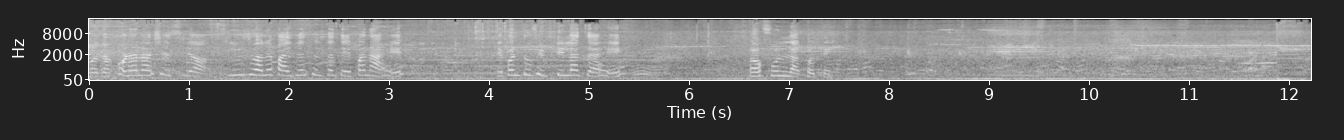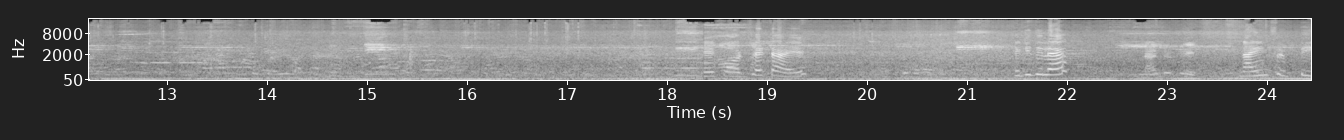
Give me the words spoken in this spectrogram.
बघा कोणाला असे स्लीव्जवाले पाहिजे असेल तर ते पण आहेत. ते पण टू फिफ्टीलाच आहे. फुल दाखवते. हे कॉर्सेट आहे. हे कितीला आहे? नाईन फिफ्टी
